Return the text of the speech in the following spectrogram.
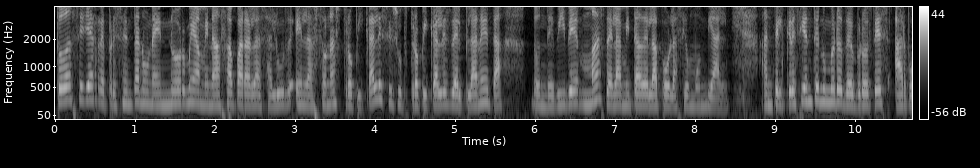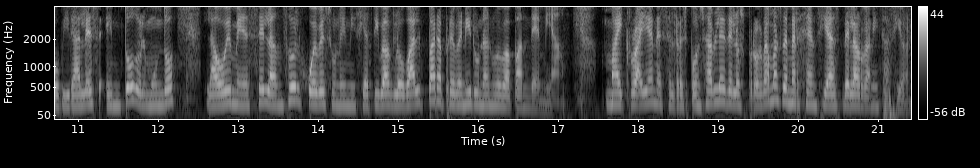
Todas ellas representan una enorme amenaza para la salud en las zonas tropicales y subtropicales del planeta, donde vive más de la mitad de la población mundial. Ante el creciente número de brotes arbovirales en todo el mundo, la OMS lanzó el jueves una iniciativa global para prevenir una nueva pandemia. Mike Ryan es el responsable de los programas de emergencias de la organización.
